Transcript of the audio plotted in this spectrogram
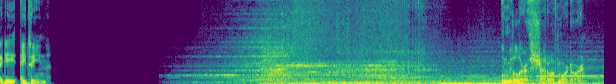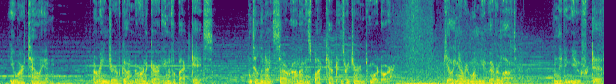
PEGI 18. In Middle-earth, Shadow of Mordor, you are Talion, a ranger of Gondor and a guardian of the Black Gates, until the night Sauron and his Black Captains return to Mordor, killing everyone you've ever loved and leaving you for dead.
